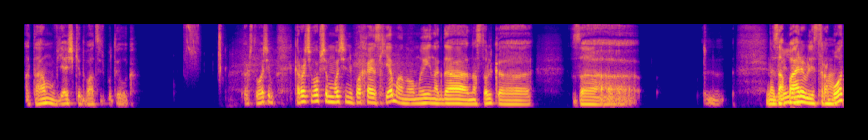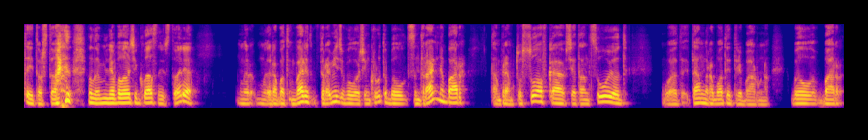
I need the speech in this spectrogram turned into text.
А там в ящике 20 бутылок. Так что, в общем, короче, в общем, очень неплохая схема, но мы иногда настолько за Нагрели? запаривались с А. работой, то что у меня была очень классная история. Мы, мы работаем в баре, в пирамиде было очень круто, был центральный бар, там прям тусовка, все танцуют, вот, и там работает три бармена. Был бар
